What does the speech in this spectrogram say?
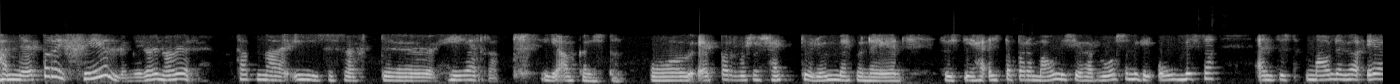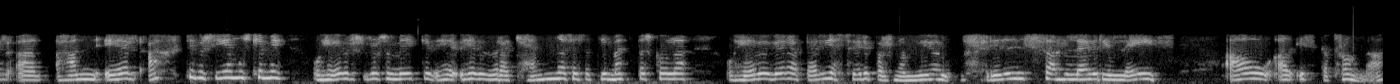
Hann er bara í félum í raun og veru. Þarna í að uh, herat í Afganistan og er bara rosalega hættur um eitthvað neginn. Þú veist, ég held að bara máli sér að rosalega mikil óvisa en þú veist, málega er að hann er aktífur síamuslimi og hefur svo mikið, hef, hefur verið að kenna þess að í mentaskóla og hefur verið að berjast fyrir bara svona mjög friðsamlegri leið á að yrka tróna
